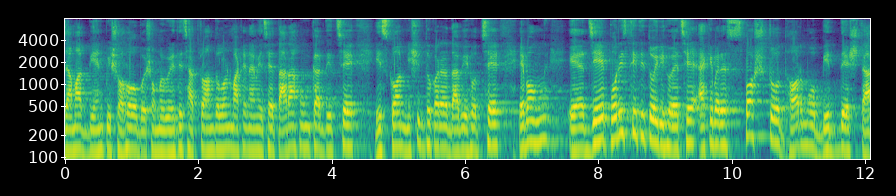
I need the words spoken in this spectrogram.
জামাত বিএনপি সহ বৈষম্য বিরোধী ছাত্র আন্দোলন মাঠে নামিয়েছে তারা হুঙ্কার দিচ্ছে ইসকন নিষিদ্ধ করার দাবি হচ্ছে এবং এ, পরিস্থিতি তৈরি হয়েছে, একেবারে স্পষ্ট ধর্ম বিদ্বেষটা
